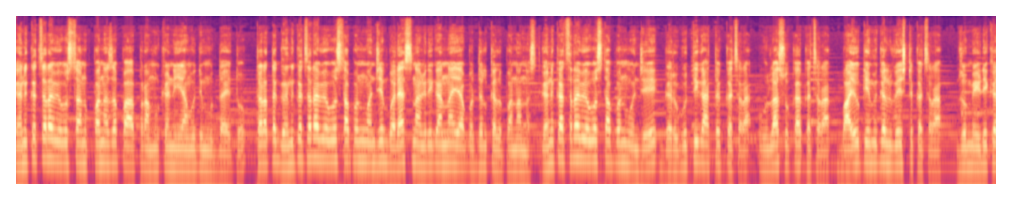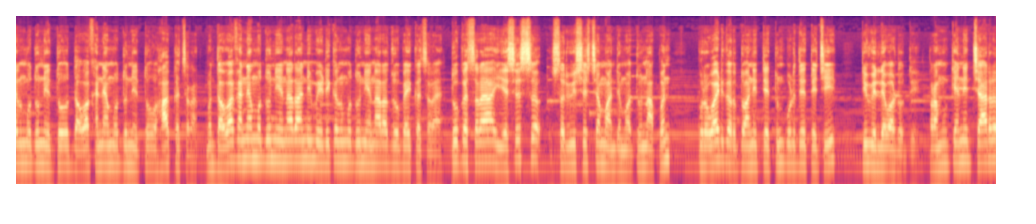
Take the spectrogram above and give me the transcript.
घनकचरा व्यवस्थापनाचा पा प्रामुख्याने यामध्ये मुद्दा येतो. तर आता घनकचरा व्यवस्थापन म्हणजे बऱ्याच नागरिकांना याबद्दल कल्पना नसते. घनकचरा व्यवस्थापन म्हणजे घरगुती घातक कचरा ओला सुका कचरा बायोकेमिकल वेस्ट कचरा जो मेडिकलमधून येतो दवाखान्यामधून येतो हा कचरा. मग दवाखान्यामधून येणारा आणि मेडिकलमधून येणारा जो काही कचरा आहे तो कचरा एस एस सर्व्हिसेसच्या माध्यमातून आपण प्रोव्हाइड करतो आणि तेथून पुढे त्याची ती विल्हेवाट होते. प्रामुख्याने चार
